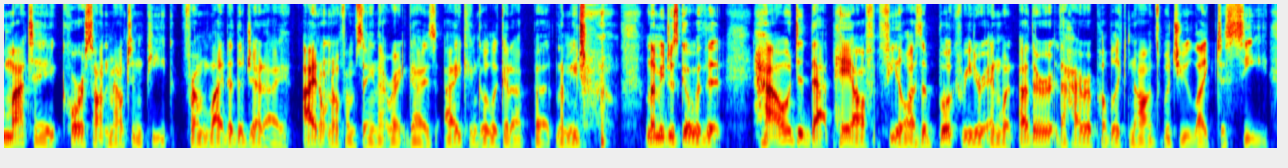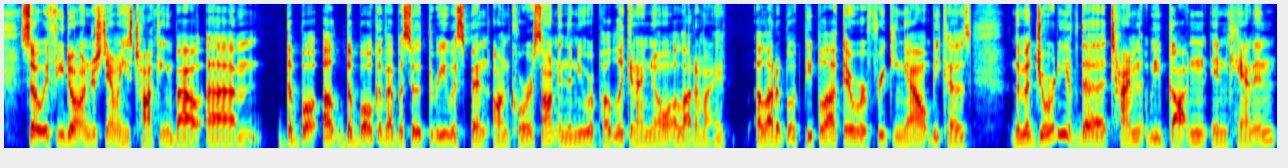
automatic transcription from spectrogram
Umate, Coruscant Mountain Peak from Light of the Jedi. I don't know if I'm saying that right, guys. I can go look it up, but let me let me just go with it. How did that payoff feel as a book reader, and what other The High Republic nods would you like to see? So, if you don't understand what he's talking about, um, the bu- uh, the bulk of Episode Three was spent on Coruscant in the New Republic, and I know a lot of my a lot of book people out there were freaking out because the majority of the time that we've gotten in canon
